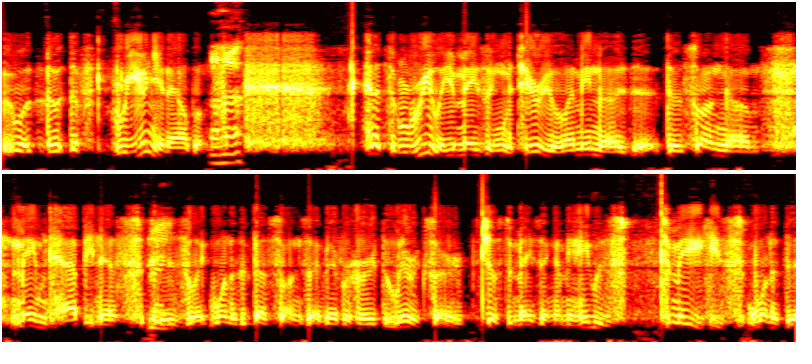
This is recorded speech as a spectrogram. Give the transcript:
well, the the reunion album uh huh. Had some really amazing material. I mean, uh, the, the song um, "Maimed Happiness" Right. is like one of the best songs I've ever heard. The lyrics are just amazing. I mean, he was to me, he's one of the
